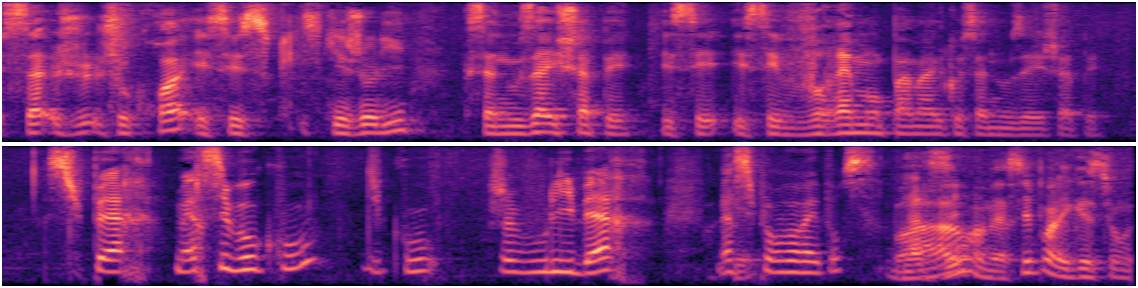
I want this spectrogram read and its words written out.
Ça, je, je crois, et c'est ce, ce qui est joli, que ça nous a échappé. Et c'est vraiment pas mal que ça nous ait échappé. Super, merci beaucoup. Du coup, je vous libère. Merci pour vos réponses. Voilà, Merci. merci pour les questions.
